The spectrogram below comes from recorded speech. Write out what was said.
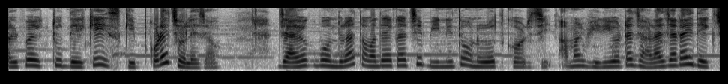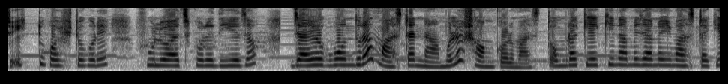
অল্প একটু দেখে স্কিপ করে চলে যাও। যাই হোক বন্ধুরা, তোমাদের কাছে বিনীত অনুরোধ করছি, আমার ভিডিওটা যারা যারাই দেখছ, একটু কষ্ট করে ফুল ওয়াচ করে দিয়ে যাও। যাই হোক বন্ধুরা, মাছটার নাম হলো শঙ্কর মাছ। তোমরা কে কী নামে জানো এই মাছটাকে?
